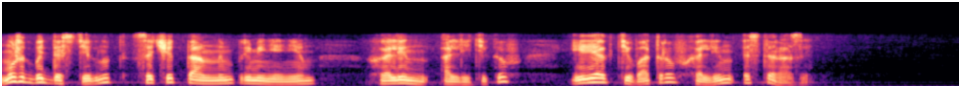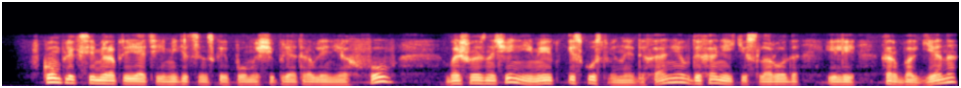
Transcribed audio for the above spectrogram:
может быть достигнут сочетанным применением холинолитиков и реактиваторов холинэстеразы комплексе мероприятий медицинской помощи при отравлениях ФОВ большое значение имеют искусственное дыхание, вдыхание кислорода или карбогена,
